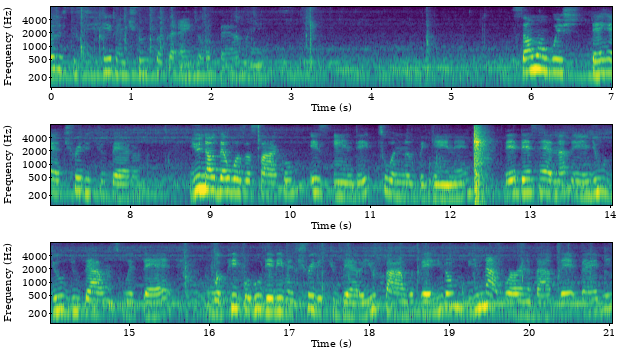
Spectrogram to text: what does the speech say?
What is this hidden truth of the angel of balance? Someone wish they had treated you better. You know there was a cycle. It's ended to a new beginning. That this had nothing and you you you balance with that. With people who didn't even treated you better. You fine with that. You don't you're not worrying about that, baby.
